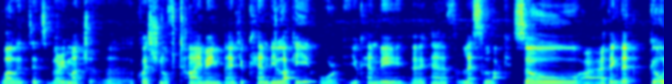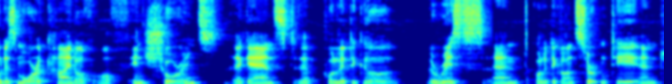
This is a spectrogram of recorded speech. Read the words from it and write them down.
well. It's, it's very much a question of timing, and you can be lucky or you can be uh, have less luck. So, I think that gold is more a kind of of insurance against uh, political risks and political uncertainty. And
